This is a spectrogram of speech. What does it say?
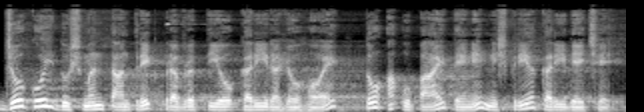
જો કોઈ દુશ્મન તાંત્રિક પ્રવૃત્તિઓ કરી રહ્યો હોય, તો આ ઉપાય તેને નિષ્ક્રિય કરી દે છે.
